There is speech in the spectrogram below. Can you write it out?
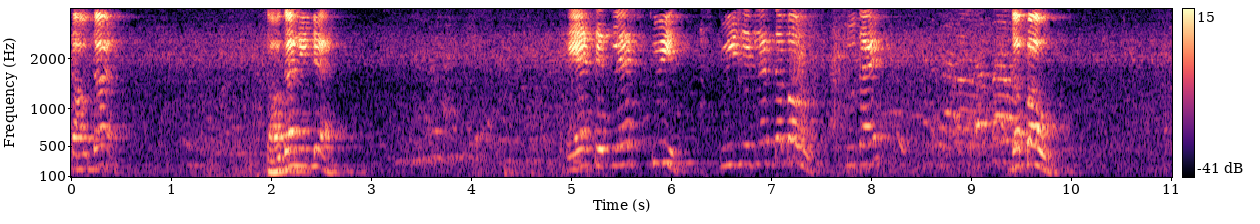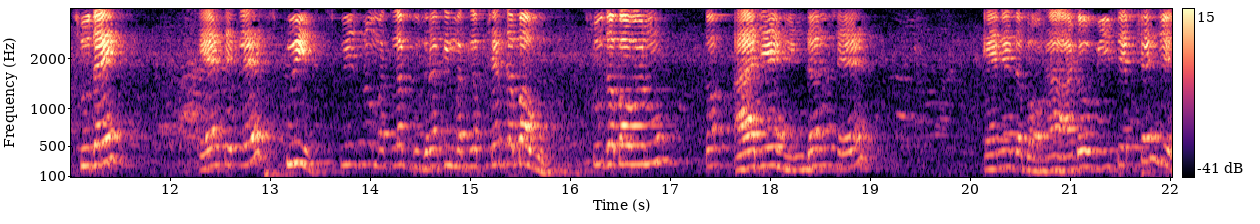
સાવધાન. સાવધાન ઇન્ડિયા એસ એટલે સ્ક્વીઝ સ્ક્વીઝ એટલે દબાવવું શું થાય? દબાવવું શું થાય? એસ એટલે સ્ક્વીઝ સ્ક્વીઝ નો મતલબ ગુજરાતી મતલબ છે દબાવવું. શું દબાવવાનું? તો આ જે હેન્ડલ છે, એને દબાવવાનું આ આડો વી શેપ છે ને જે?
